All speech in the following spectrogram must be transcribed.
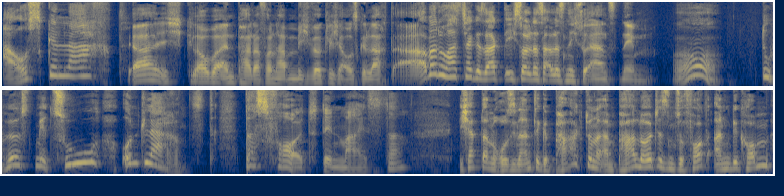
ausgelacht? Ja, ich glaube, ein paar davon haben mich wirklich ausgelacht. Aber du hast ja gesagt, ich soll das alles nicht so ernst nehmen. Oh, du hörst mir zu und lernst. Das freut den Meister. Ich habe dann Rosinante geparkt und ein paar Leute sind sofort angekommen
